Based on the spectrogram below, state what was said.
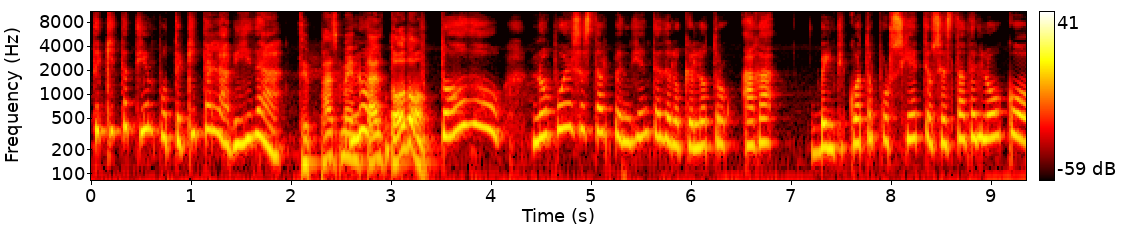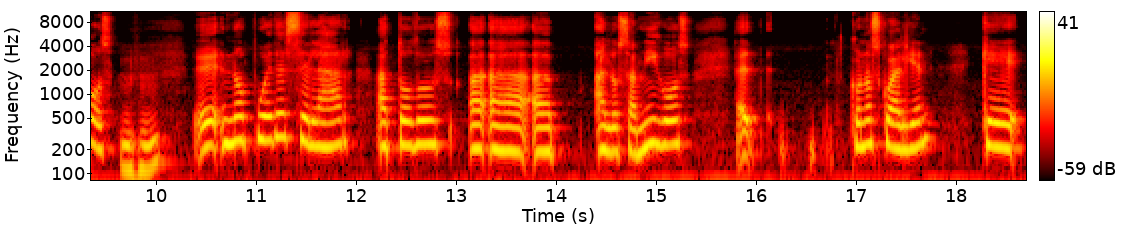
te quita tiempo, te quita la vida. Te paz mental, todo. Todo. No puedes estar pendiente de lo que el otro haga 24 por 7, o sea, está de locos. Eh, no puedes celar a todos, a, los amigos. Eh, conozco a alguien que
